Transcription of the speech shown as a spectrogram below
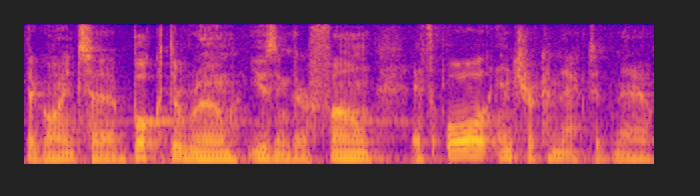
they're going to book the room using their phone. It's all interconnected now.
